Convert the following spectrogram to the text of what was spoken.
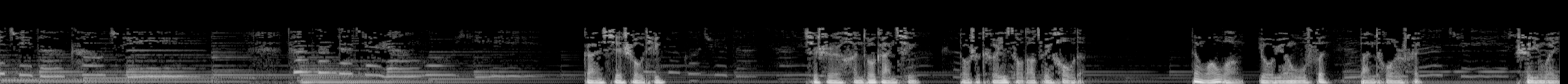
一击的靠近，短暂的孑然无依。感谢收听。其实很多感情都是可以走到最后的，但往往有缘无分，半途而废，是因为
